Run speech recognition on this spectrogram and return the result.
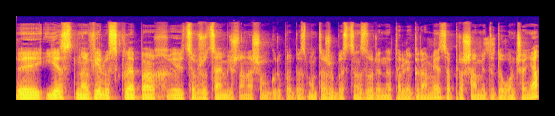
y, jest na wielu sklepach, y, co wrzucałem już na naszą grupę bez montażu, bez cenzury na Telegramie, zapraszamy do dołączenia.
